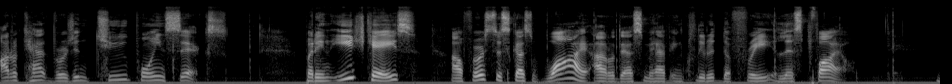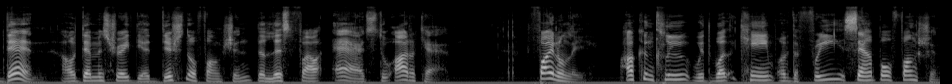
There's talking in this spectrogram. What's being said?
AutoCAD version 2.6. But in each case, I'll first discuss why Autodesk may have included the free Lisp file. Then I'll demonstrate the additional function the Lisp file adds to AutoCAD. Finally, I'll conclude with what came of the free sample function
